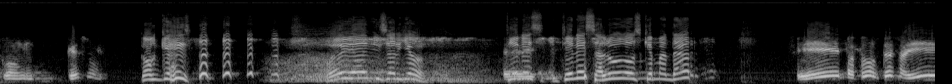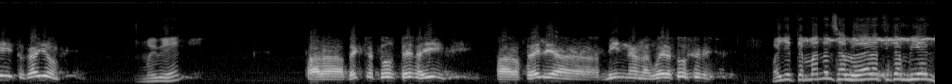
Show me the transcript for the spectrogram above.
con queso. ¿Con qué? Muy bien, mi Sergio. ¿Tienes, ¿Tienes saludos que mandar? Sí, para todos ustedes ahí, tocayo. Muy bien. Para Bexa, todos ustedes ahí. Para Ofelia, Mina, la güera, todos ustedes. Oye, te mandan saludar a ti también.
